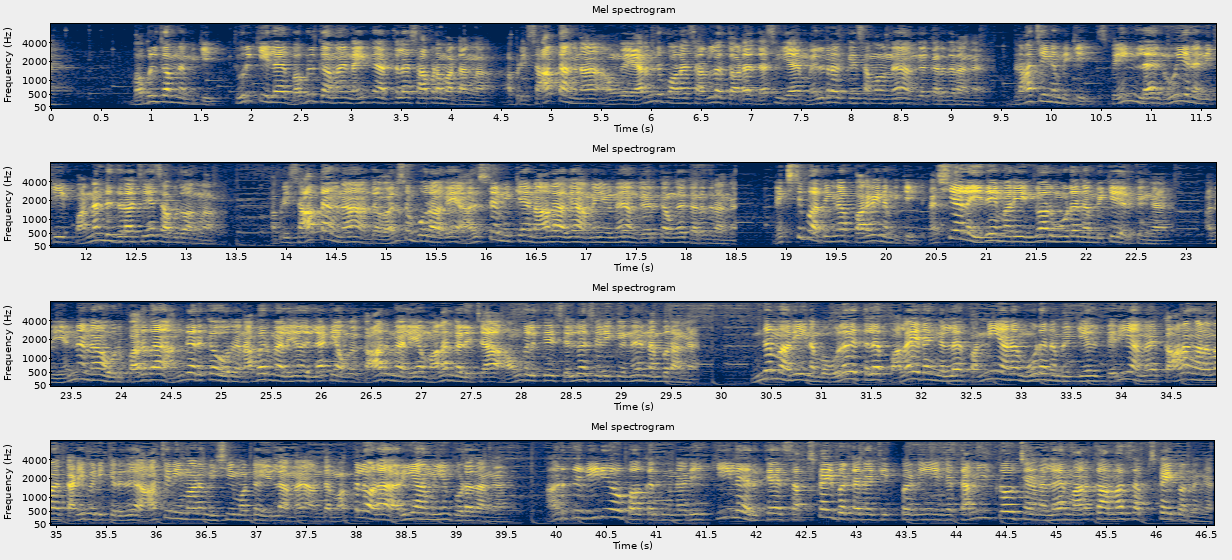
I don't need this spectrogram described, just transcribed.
பபுல்காம் நம்பிக்கை. துருக்கியில பபுல்காம நைட் நேரத்துல சாப்பிட மாட்டாங்களாம். அப்படி சாப்பிட்டாங்கன்னா அவங்க இறந்து போன சடலத்தோட தசையை மெல்றதுக்கு சமம்னு அங்க கருதுறாங்க. திராட்சை நம்பிக்கை. ஸ்பெயின்ல நியூ இயர் அன்னைக்கு பன்னெண்டு திராட்சையே சாப்பிடுவாங்களாம். அப்படி சாப்பிட்டாங்கன்னா அந்த வருஷம் பூராவே அதிர்ஷ்டமிக்க நாளாக அமையும்னு அங்க இருக்கவங்க கருதுறாங்க. நெக்ஸ்ட் பாத்தீங்கன்னா பறவை நம்பிக்கை. ரஷ்யால இதே மாதிரி இன்னொரு மூட நம்பிக்கை இருக்குங்க. அது என்னன்னா ஒரு பறவை அங்க இருக்க ஒரு நபர் மேலேயோ இல்லாட்டி அவங்க கார் மேலேயோ மலம் கழிச்சா அவங்களுக்கு செல்வம் செழிக்குன்னு நம்புறாங்க. இந்த மாதிரி நம்ம உலகத்துல பல இடங்கள்ல பண்ணியான மூட நம்பிக்கைகள் தெரியாம காலங்காலமா கடைபிடிக்கிறது ஆச்சரியமான விஷயம் மட்டும் இல்லாம அந்த மக்களோட அறியாமையும் கூட தாங்க. அடுத்த வீடியோ பார்க்கறதுக்கு முன்னாடி கீழே இருக்க சப்ஸ்கிரைப் பட்டனை கிளிக் பண்ணி எங்க தமிழ் க்ரோ சேனலை மறக்காம சப்ஸ்கிரைப் பண்ணுங்க.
